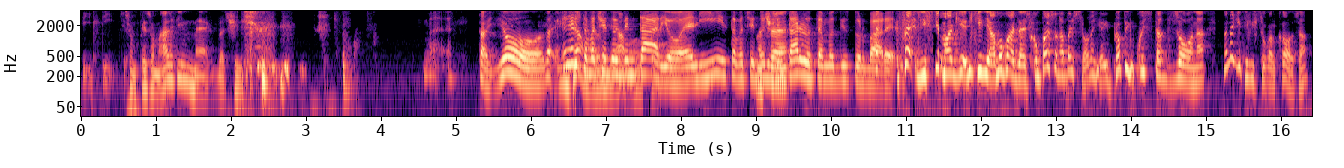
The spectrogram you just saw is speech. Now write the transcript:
il C'è tizio. un peso male di merda, ci. Dai, io... Dai, entriamo, sta facendo vediamo. inventario, è lì, sta facendo c'è- l'inventario, lo stiamo a disturbare. Eh, Fre, gli, stiamo, gli chiediamo, guarda, è scomparsa una persona proprio in questa zona. Non è che ti hai visto qualcosa?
